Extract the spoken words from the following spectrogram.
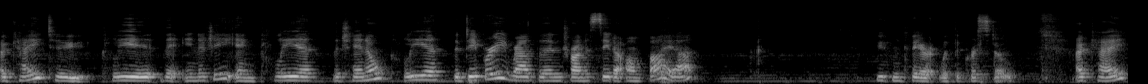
Okay, to clear the energy and clear the channel, clear the debris rather than trying to set it on fire. You can clear it with the crystal. Okay,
